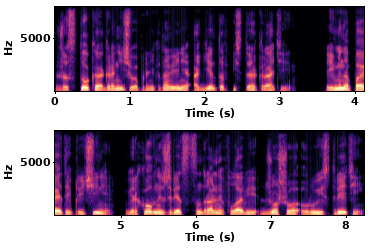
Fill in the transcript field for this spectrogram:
жестоко ограничивая проникновение агентов из теократии. Именно по этой причине верховный жрец Центральной Флавии Джошуа Руис III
